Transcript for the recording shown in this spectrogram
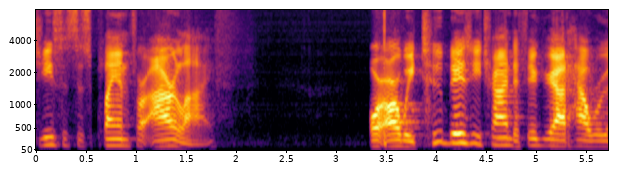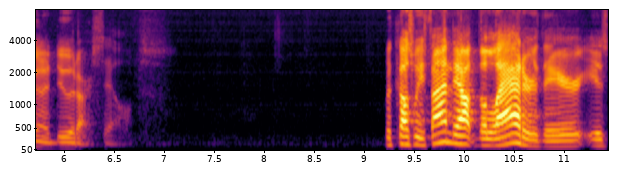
Jesus' plan for our life? Or are we too busy trying to figure out how we're going to do it ourselves? Because we find out the latter there is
